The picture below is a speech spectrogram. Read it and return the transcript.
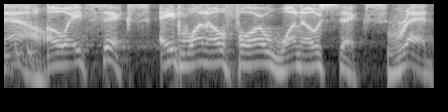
now 086 8104 106. Red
